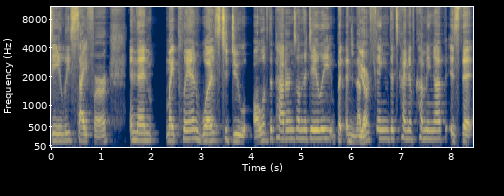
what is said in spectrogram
daily cipher. And then my plan was to do all of the patterns on the daily, but another yep. thing that's kind of coming up is that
